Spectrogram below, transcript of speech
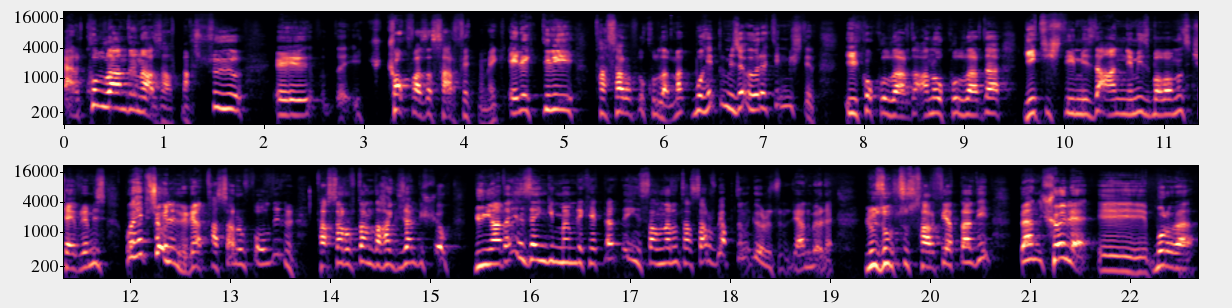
Yani kullandığını azaltmak, suyu e, çok fazla sarf etmemek, elektriği tasarruflu kullanmak bu hepimize öğretilmiştir. İlkokullarda, anaokullarda yetiştiğimizde annemiz, babamız, çevremiz bu hep söylenir. Ya tasarruf ol denir. Tasarruftan daha güzel bir şey yok. Dünyada en zengin memleketlerde insanların tasarruf yaptığını görürsünüz. Yani böyle lüzumsuz sarfiyatlar değil. Ben şöyle e, burada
